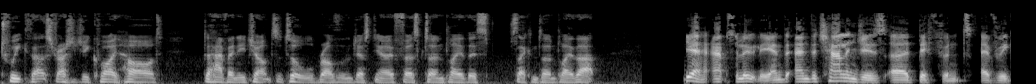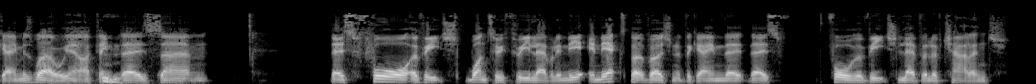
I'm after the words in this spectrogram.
tweak that strategy quite hard to have any chance at all, rather than just you know first turn play this, second turn play that. Yeah, absolutely. And and the challenges are different every game as well. You know, I think there's um there's four of each one, two, three level. In the in the expert version of the game, there, there's four of each level of challenge.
